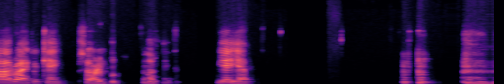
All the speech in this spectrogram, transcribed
ah, right, okay, sorry, put, nothing. Yeah, yeah.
